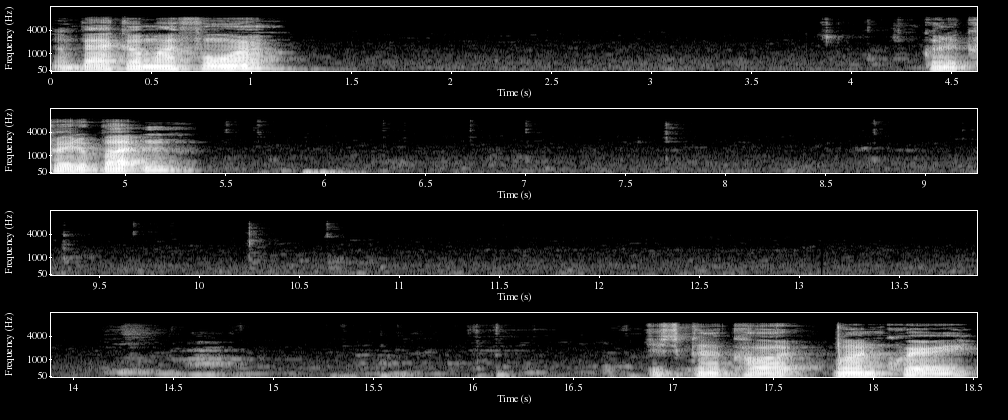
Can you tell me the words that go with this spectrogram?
I'm back on my form. I'm going to create a button. Just going to call it run query.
